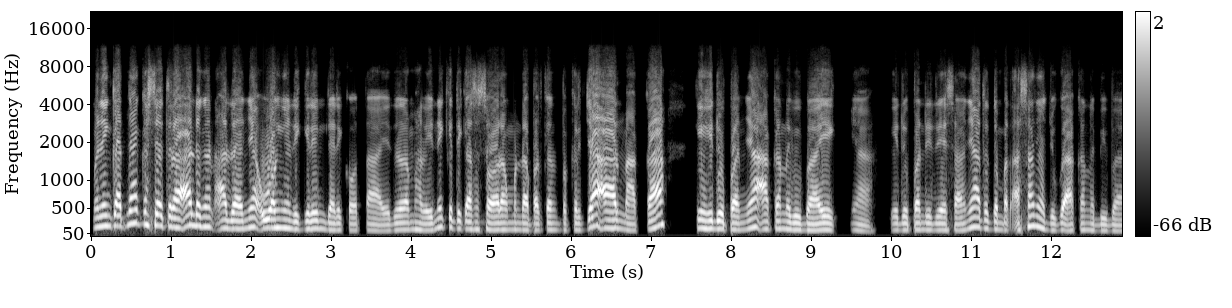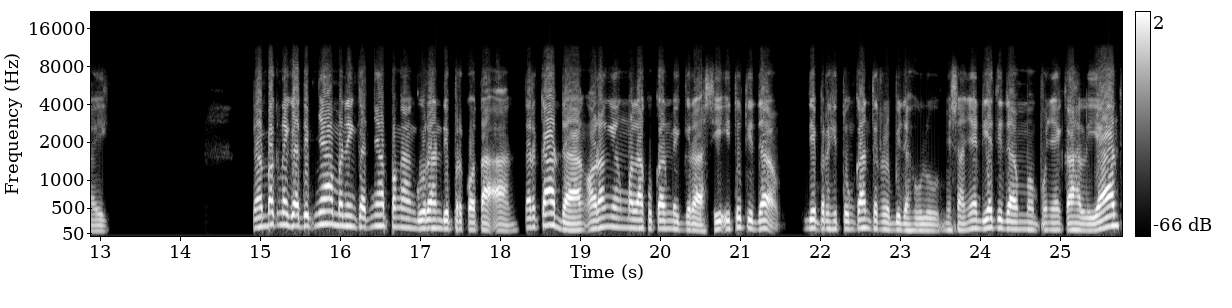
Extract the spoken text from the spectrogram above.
Meningkatnya kesejahteraan dengan adanya uang yang dikirim dari kota. Ya, dalam hal ini ketika seseorang mendapatkan pekerjaan, maka kehidupannya akan lebih baik. Ya, kehidupan di desanya atau tempat asalnya juga akan lebih baik. Dampak negatifnya meningkatnya pengangguran di perkotaan. Terkadang orang yang melakukan migrasi itu tidak diperhitungkan terlebih dahulu. Misalnya dia tidak mempunyai keahlian,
